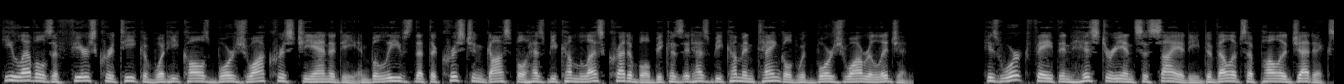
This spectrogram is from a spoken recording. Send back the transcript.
He levels a fierce critique of what he calls bourgeois Christianity and believes that the Christian gospel has become less credible because it has become entangled with bourgeois religion. His work Faith in History and Society develops apologetics,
